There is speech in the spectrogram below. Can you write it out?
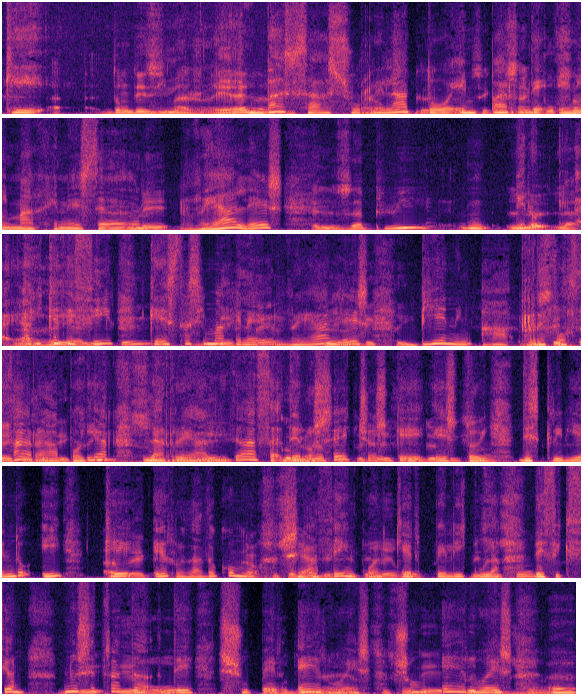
que basa su relato en parte en imágenes eh, reales pero hay que decir que estas imágenes reales vienen a reforzar, a apoyar la realidad de los hechos que estoy describiendo y que he rodado como se hace en cualquier película de ficción. No se trata de superhéroes, son héroes eh,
